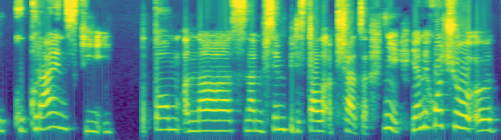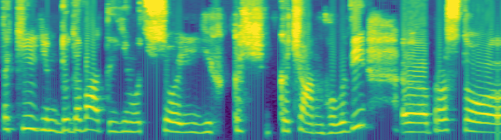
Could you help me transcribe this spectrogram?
ук- украинский, и потом она з нами всім перестала общатися. Ні, я не хочу е, такі їм додавати їм от їх кач, качан в голові, е, просто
